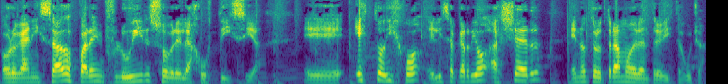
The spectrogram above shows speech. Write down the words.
organizados para influir sobre la justicia. Eh, esto dijo Elisa Carrió ayer en otro tramo de la entrevista. Escucha.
